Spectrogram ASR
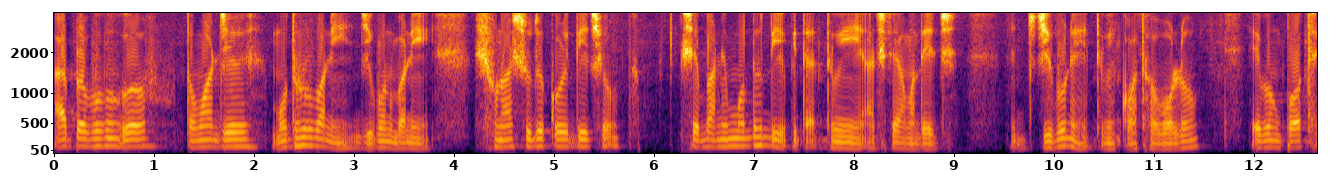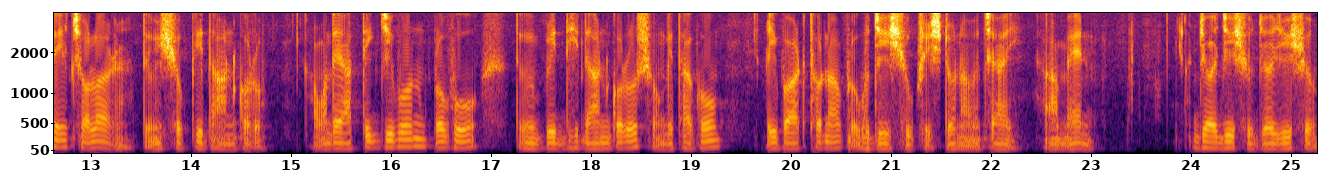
আর প্রভু তোমার যে মধুর বাণী, জীবন বাণী শোনার সুযোগ করে দিয়েছ, সে বাণীর মধ্য দিয়ে পিতা, তুমি আজকে আমাদের জীবনে তুমি কথা বলো এবং পথে চলার তুমি শক্তি দান করো। আমাদের আত্মিক জীবন প্রভু, তুমি বৃদ্ধি দান করো, সঙ্গে থাকো। এই প্রার্থনা প্রভু যীশু খ্রিস্ট নামে চাই। আমেন। জয় যিশু জয় যিশু।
